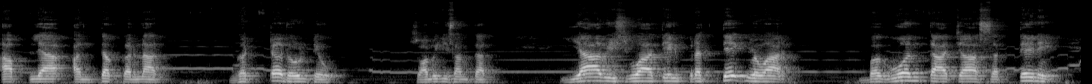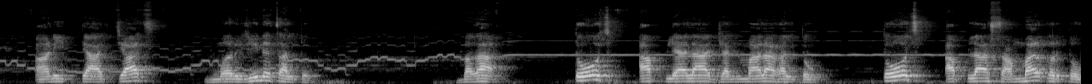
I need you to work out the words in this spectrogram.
आपल्या अंतःकरणात घट्ट धरून ठेव. स्वामीजी सांगतात या विश्वातील प्रत्येक व्यवहार भगवंताच्या सत्तेने आणि त्याच्याच मर्जीने चालतो. बघा तोच आपल्याला जन्माला घालतो तोच आपला सांभाळ करतो.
